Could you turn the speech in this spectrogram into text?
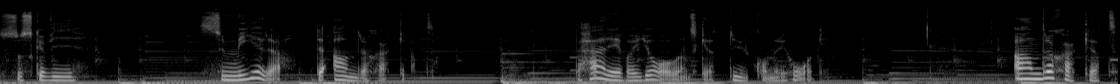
så ska vi summera det andra chakrat. Det här är vad jag önskar att du kommer ihåg. Andra chakrat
